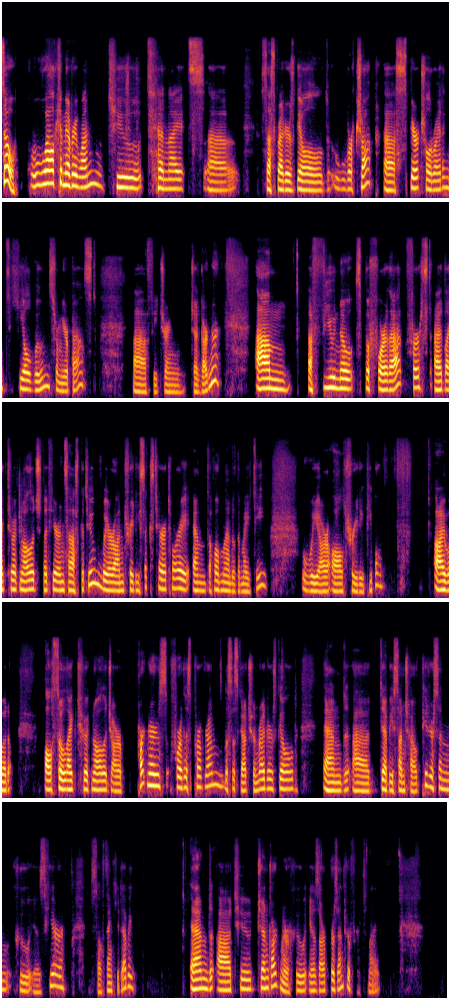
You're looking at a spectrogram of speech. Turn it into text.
So welcome everyone to tonight's uh, Writers Guild workshop, uh, Spiritual Writing to Heal Wounds from Your Past, uh, featuring Jen Gardner. Um, a few notes before that. First, I'd like to acknowledge that here in Saskatoon, we are on Treaty 6 territory and the homeland of the Métis. We are all treaty people. I would also like to acknowledge our partners for this program, the Saskatchewan Writers Guild, and uh, Debbie Sunchild Peterson, who is here. So thank you, Debbie. And uh, to Jen Gardner, who is our presenter for tonight.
